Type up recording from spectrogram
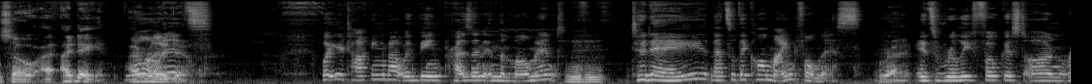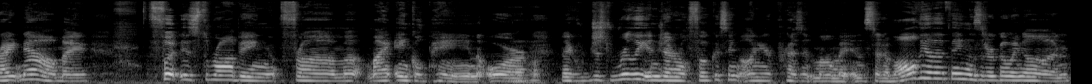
So I, I dig it. Well, I really do. What you're talking about with being present in the moment mm-hmm. today, that's what they call mindfulness. Right. It's really focused on right now. My foot is throbbing from my ankle pain, or uh-huh. like just really in general focusing on your present moment instead of all the other things that are going on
